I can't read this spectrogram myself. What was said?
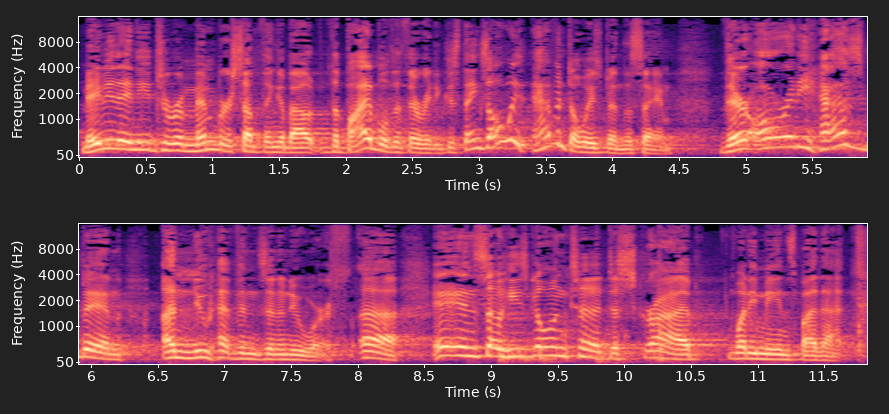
maybe they need to remember something about the Bible that they're reading, because things always haven't always been the same. There already has been a new heavens and a new earth. Uh, and so he's going to describe what he means by that.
